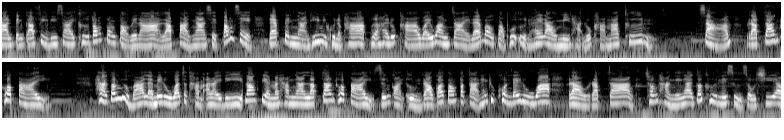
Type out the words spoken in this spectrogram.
การเป็นกราฟิกดีไซน์คือต้องตรงต่อเวลา รับปากงานเสร็จต้องเสร็จ และเป็นงานที่มีคุณภาพ เพื่อให้ลูกค้าไว้วางใจ และบอกต่อผู้อื่นให้เรามีฐานลูกค้ามากขึ้น 3. รับจ้างทั่วไป หากต้องอยู่บ้านและไม่รู้ว่าจะทำอะไรดี ลองเปลี่ยนมาทำงานรับจ้างทั่วไป ซึ่งก่อนอื่นเราก็ต้องประกาศให้ทุกคนได้รู้ว่าเรารับจ้าง ช่องทางง่าย ๆ ก็คือในสื่อโซเชียล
